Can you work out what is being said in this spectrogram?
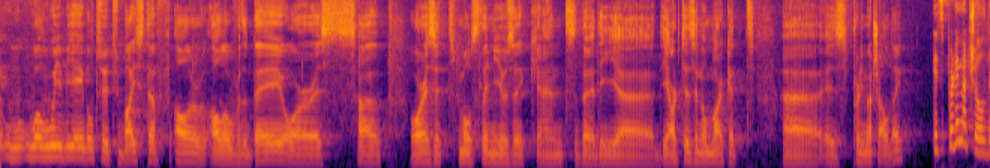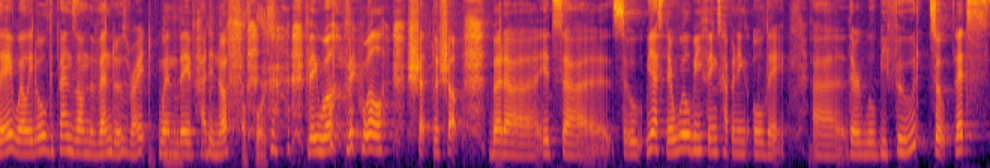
will we be able to, to buy stuff all, all over the day, or is or is it mostly music and the the uh, the artisanal market uh, is pretty much all day? It's pretty much all day. Well, it all depends on the vendors, right? When mm -hmm. they've had enough, of course, they will they will shut the shop. But uh, it's uh, so yes, there will be things happening all day. Uh, there will be food. So let's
